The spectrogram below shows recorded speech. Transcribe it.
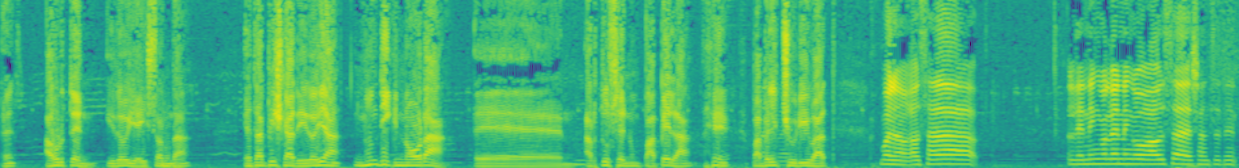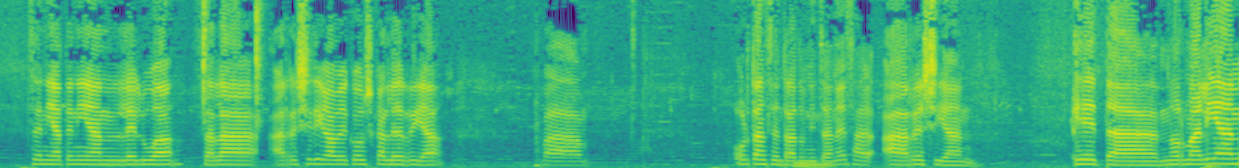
Eh? Aurten idoia izan da, eta pixkari idoia, nondik nora e, hartu zen un papela, papel bai, bai. txuri bat. Bueno, gauza da, lehenengo lehenengo gauza esan zeniatenian lelua, zala arresirik gabeko euskal herria, ba, hortan zentratu mm. nintzen, ez, arresian. Eta normalian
